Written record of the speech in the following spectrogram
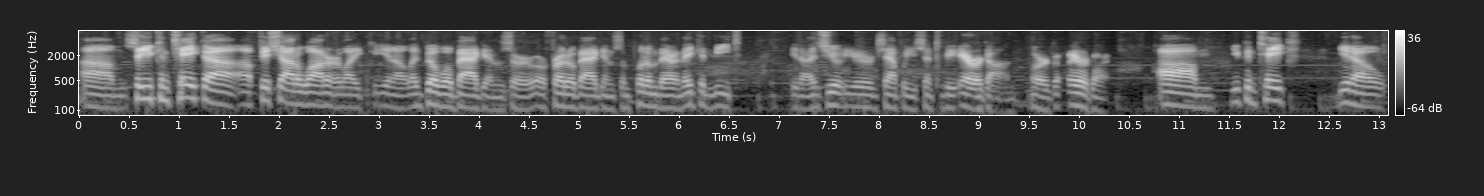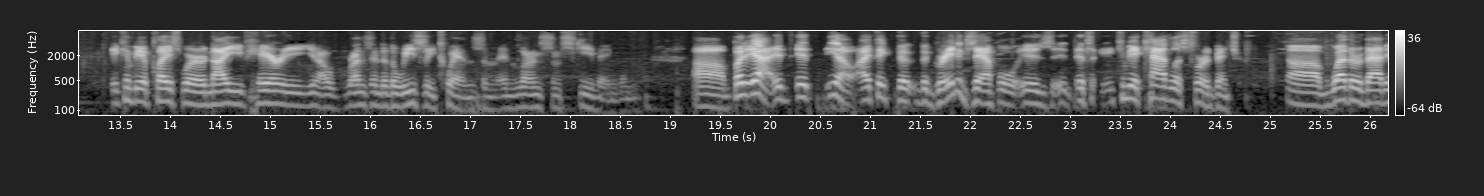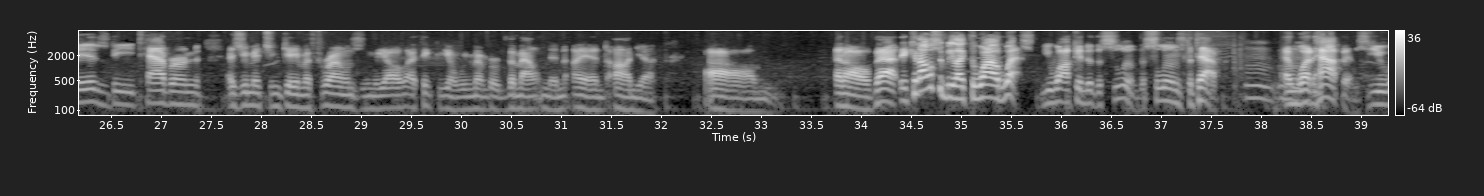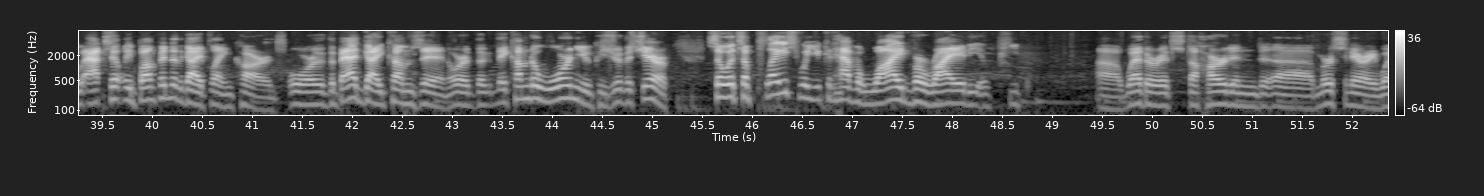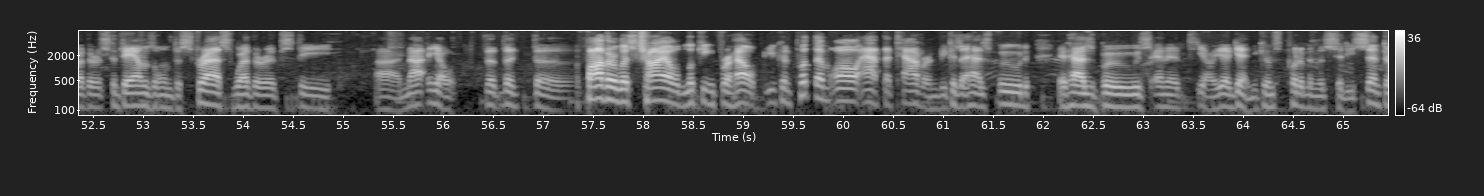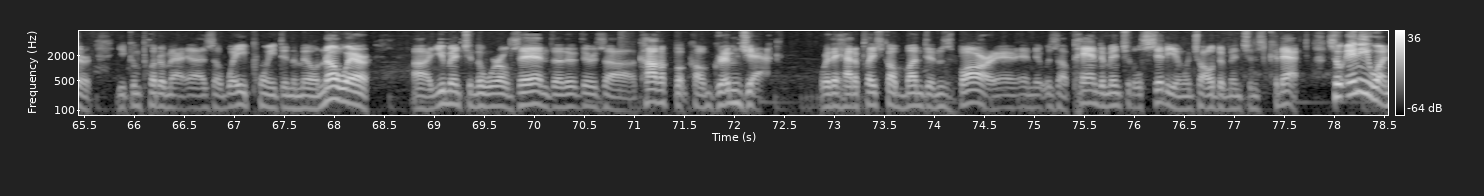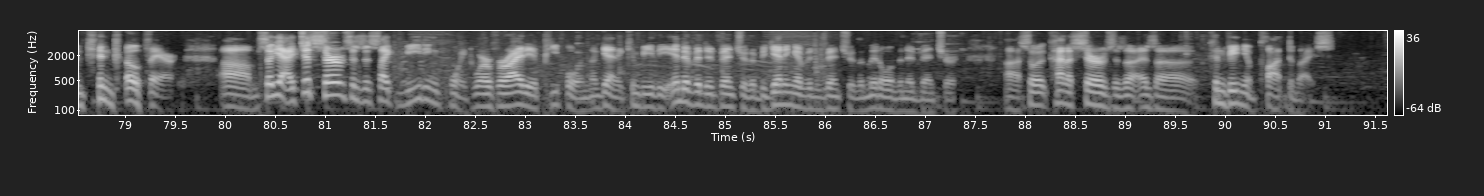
Um, so you can take a, a, fish out of water, like you know, like Bilbo Baggins or, or Frodo Baggins, and put them there, and they can meet. You know, as you, your example you sent to be Aragon or Aragorn. Um, you can take, you know, it can be a place where naive Harry, you know, runs into the Weasley twins and, and learns some scheming. And, um, but yeah, it, it, you know, I think the, the great example is it, it's, it can be a catalyst for adventure. Um, whether that is the tavern, as you mentioned, Game of Thrones, and we all, I think, you know, remember the mountain and, and Arya. Um, and all of that. It can also be like the Wild West. You walk into the saloon, the saloon's the tavern. Mm-hmm. And what happens? You accidentally bump into the guy playing cards, or the bad guy comes in, or the, they come to warn you because you're the sheriff. So it's a place where you can have a wide variety of people. Uh, whether it's the hardened uh, mercenary, whether it's the damsel in distress, whether it's the uh, not you know the, the the fatherless child looking for help. You can put them all at the tavern because it has food, it has booze, and it you know again you can put them in the city center. You can put them as a waypoint in the middle of nowhere. Uh, you mentioned the World's End. there's a comic book called Grimjack where they had a place called Munden's Bar, and, and, it was a pan-dimensional city in which all dimensions connect. So anyone can go there. Um, so yeah, it just serves as this like meeting point where a variety of people, and again, it can be the end of an adventure, the beginning of an adventure, the middle of an adventure. Uh, so it kind of serves as a as a convenient plot device.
